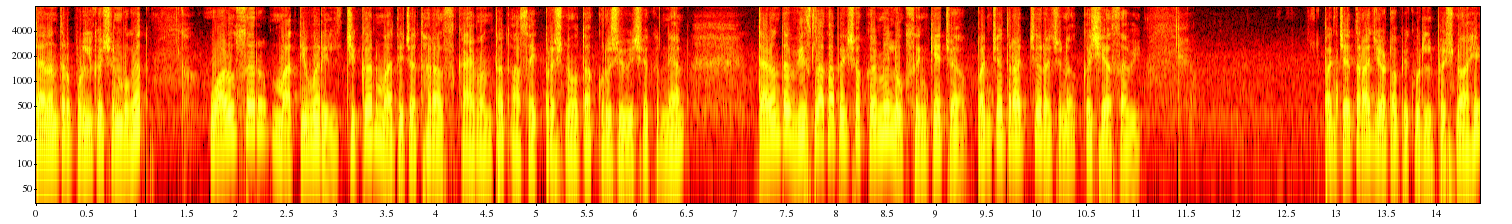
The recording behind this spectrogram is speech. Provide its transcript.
त्यानंतर पुढील क्वेश्चन बघूयात. वाळूसर मातीवरील चिकन मातीच्या थरास काय म्हणतात असा एक प्रश्न होता कृषीविषयक ज्ञान. त्यानंतर वीस लाखापेक्षा कमी लोकसंख्येच्या पंचायत राजची रचना कशी असावी? पंचायत राज या टॉपिकवरील प्रश्न आहे.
